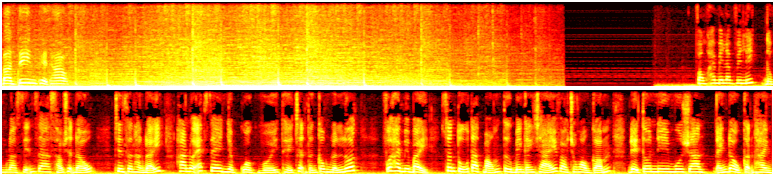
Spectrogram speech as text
Bản tin thể thao Vòng 25 V-League đồng loạt diễn ra 6 trận đấu. Trên sân hàng đẫy, Hà Nội FC nhập cuộc với thế trận tấn công lấn lướt. Phút 27, Xuân Tú tạt bóng từ bên cánh trái vào trong vòng cấm để Tony Mujan đánh đầu cận thành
